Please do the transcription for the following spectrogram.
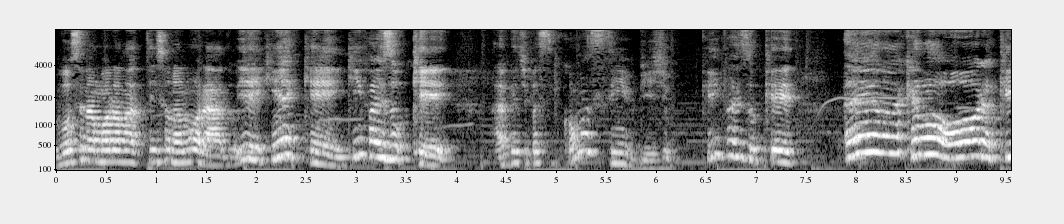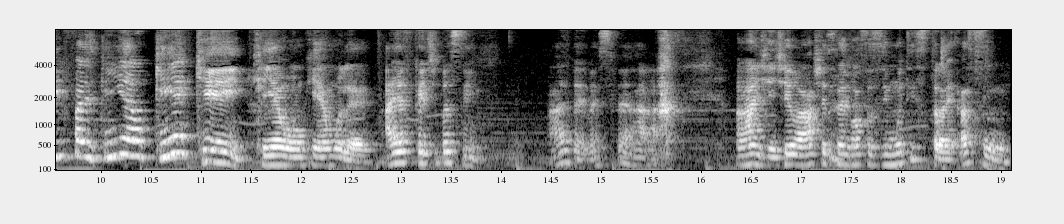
você namora lá, tem seu namorado. E aí, quem é quem? Quem faz o quê? Aí eu fiquei tipo assim, como assim, bicho? Quem faz o quê? Ela naquela hora, quem faz. Quem é o. Quem é quem? Quem é o homem, quem é a mulher? Aí eu fiquei tipo assim, ai velho, vai se ferrar. Ai, gente, eu acho esse negócio assim muito estranho. Assim,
